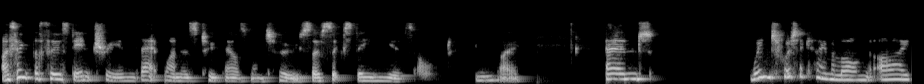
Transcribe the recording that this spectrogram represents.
I think the first entry in that one is 2002, so 16 years old anyway. And when Twitter came along, I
